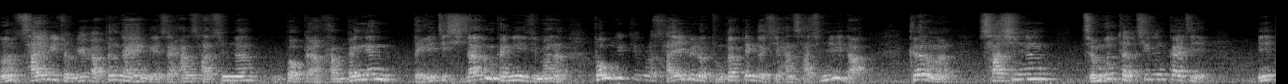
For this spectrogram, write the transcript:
어? 사이비 종교가 등장한 것이 한 40년, 또한 100년 되겠지. 시작은 100년이지만 본격적으로 사이비로 둔갑된 것이 한 40년이다. 그러면 40년 전부터 지금까지 이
